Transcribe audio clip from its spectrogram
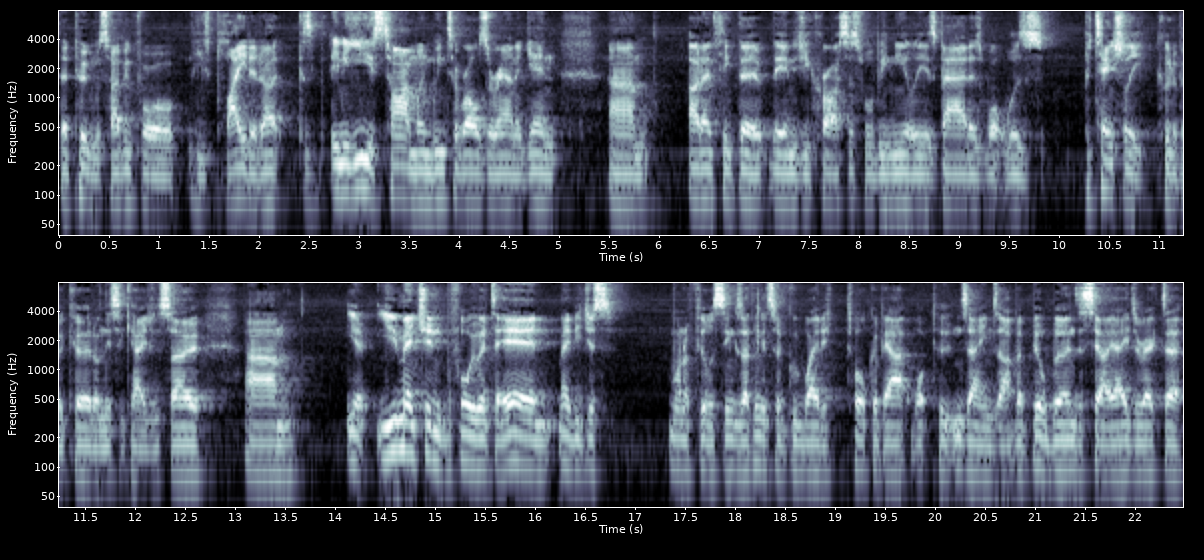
that Putin was hoping for, he's played it because uh, in a year's time, when winter rolls around again, um, I don't think the the energy crisis will be nearly as bad as what was potentially could have occurred on this occasion. So, um, you, know, you mentioned before we went to air, and maybe just want to fill this in because I think it's a good way to talk about what Putin's aims are. But Bill Burns, the CIA director,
